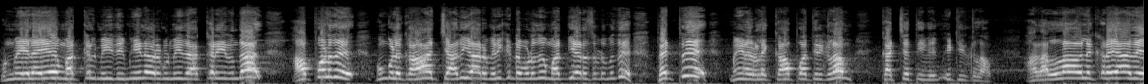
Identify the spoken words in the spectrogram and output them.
உண்மையிலேயே மக்கள் மீது மீனவர்கள் மீது அக்கறை இருந்தால் அப்பொழுது உங்களுக்கு ஆட்சி அதிகாரம் இருக்கின்ற பொழுது மத்திய அரசிடமிருந்து பெற்று மீனவர்களை காப்பாற்றிருக்கலாம் கச்சத்தீவை மீட்டிருக்கலாம் அதெல்லாம் கிடையாது.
